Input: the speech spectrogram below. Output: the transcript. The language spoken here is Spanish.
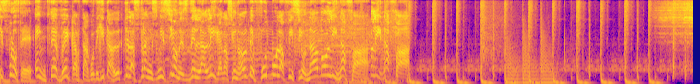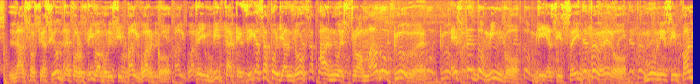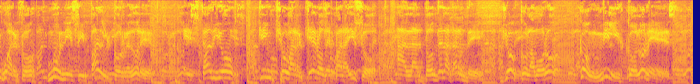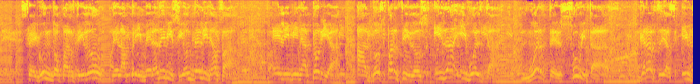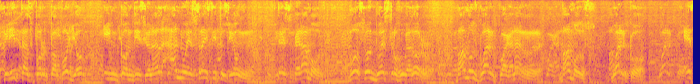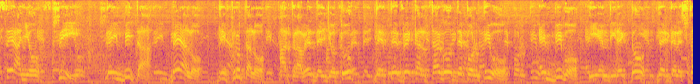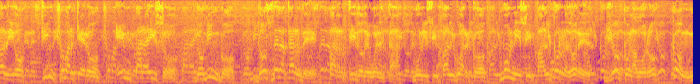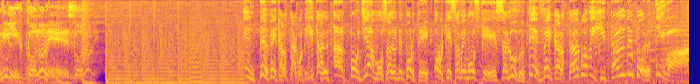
Disfrute en TV Cartago Digital de las transmisiones de la Liga Nacional de Fútbol Aficionado Linafa. Linafa. La Asociación Deportiva Municipal Huarco te invita a que sigas apoyando a nuestro amado club. Este domingo, 16 de febrero, Municipal Huarco, Municipal Corredores. Estadio Quincho Barquero de Paraíso a las 2 de la tarde. Yo colaboro con Mil Colones. Segundo partido de la primera división del INAFA. Eliminatoria a dos partidos, ida y vuelta. Muertes súbitas. Gracias infinitas por tu apoyo incondicional a nuestra institución. Te esperamos. Vos sos nuestro jugador. Vamos, Guarco, a ganar. Vamos, Guarco. Este año, sí, te invita. Véalo Disfrútalo a través del YouTube de TV Cartago Deportivo, en vivo y en directo desde el estadio Quincho Barquero en Paraíso. Domingo, 2 de la tarde, partido de vuelta. Municipal Huarco, Municipal Corredores. Yo colaboro con Mil Colones. TV Cartago Digital apoyamos al deporte porque sabemos que es salud. TV Cartago Digital Deportiva.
